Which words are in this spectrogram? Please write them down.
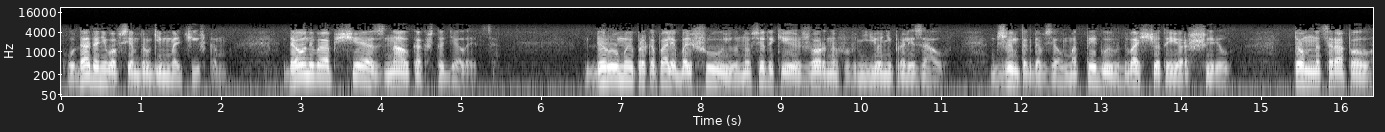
куда до него всем другим мальчишкам. Да он и вообще знал, как что делается. Дыру мы прокопали большую, но все-таки Жорнов в нее не пролезал. Джим тогда взял мотыгу и в два счета ее расширил. Том нацарапал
